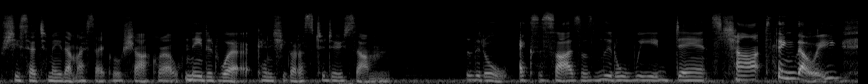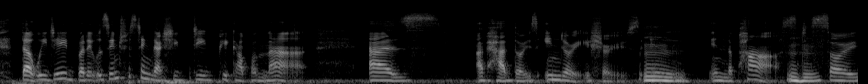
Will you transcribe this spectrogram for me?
She said to me that my sacral chakra needed work, and she got us to do some little exercises, little weird dance chant thing that we that we did. But it was interesting that she did pick up on that as I've had those endo issues in in the past. So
